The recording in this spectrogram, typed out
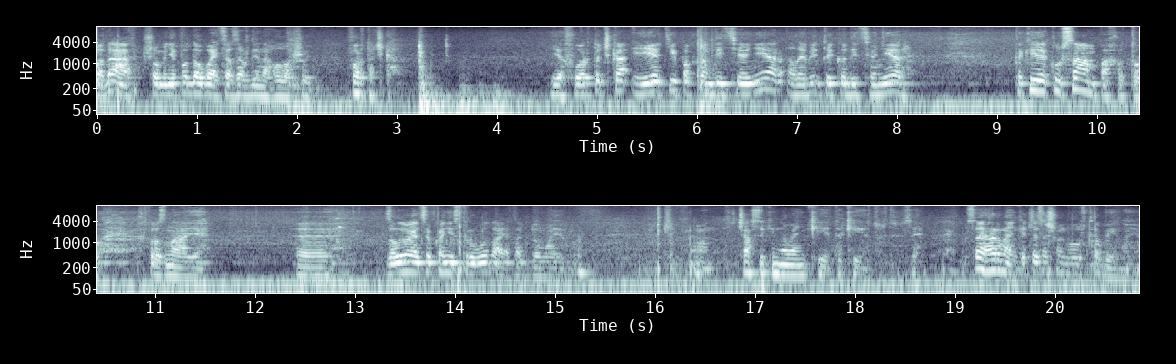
О, да, що мені подобається, завжди наголошую. Форточка. Є форточка і є типу кондиціонер, але він той кондиціонер такий, як у сампах, ото, хто знає. Е, заливається в каністру вода, я так думаю. Вон, часики новенькі, такі тут. Все, все гарненьке, це що він був з кабіною.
